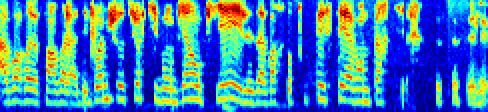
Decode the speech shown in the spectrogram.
avoir, enfin voilà, des bonnes chaussures qui vont bien aux pieds et les avoir surtout testées avant de partir. Ça, c'est le...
